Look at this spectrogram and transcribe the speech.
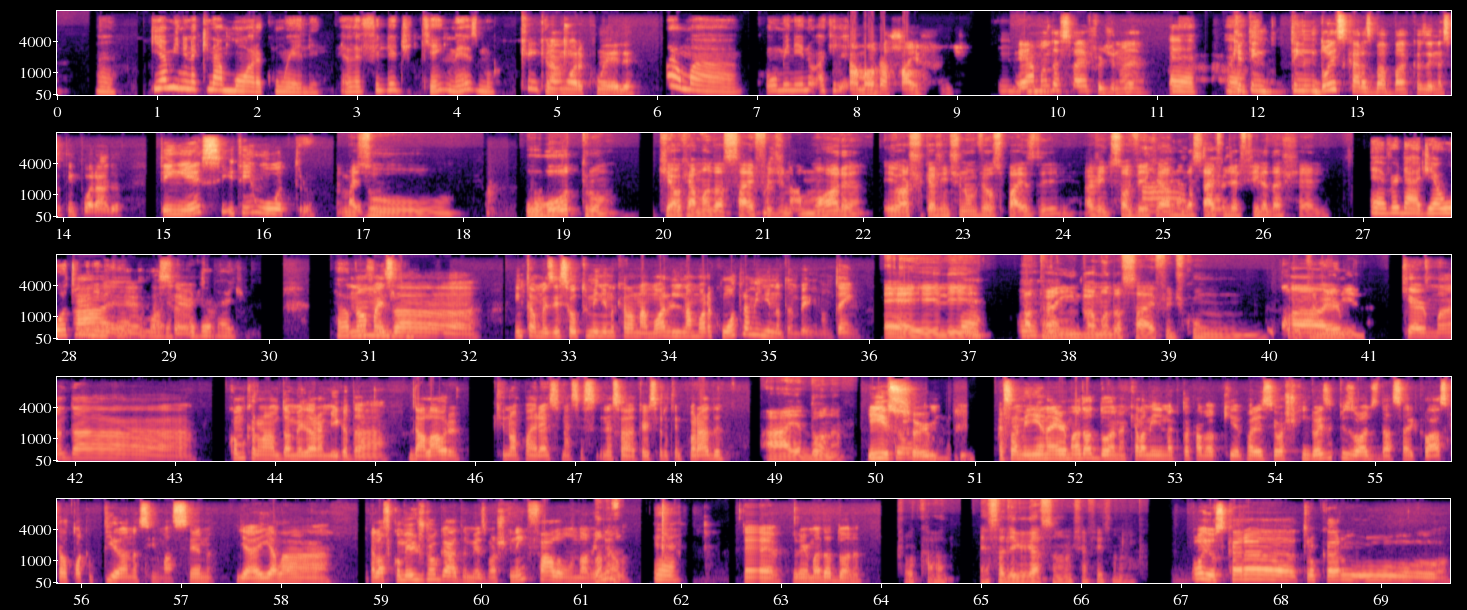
E a menina que namora com ele? Ela é filha de quem mesmo? Quem que namora com ele? É uma. O menino. Aquele. Amanda Seyfried? É a Amanda Seyfried, não é? É. Porque tem, tem dois caras babacas aí nessa temporada. Tem esse e tem um outro. Mas o. O outro, que é o que a Amanda Seyfried namora, eu acho que a gente não vê os pais dele. A gente só vê que a Ah, Amanda tá. Seyfried é filha da Shelley. É verdade, é o outro Ah, menino que é, ela tá namora. É certo. verdade. Tava não, mas a. Então, mas esse outro menino que ela namora, ele namora com outra menina também, não tem? É, ele É. tá Uhum. traindo a Amanda Seyfried com, Com outra a menina. Que é a irmã da. Como que era o nome da melhor amiga da, da Laura? Que não aparece nessa, nessa terceira temporada? Ah, é Dona. Isso, Dona. essa menina é a irmã da dona, aquela menina que tocava, que apareceu acho que em dois episódios da série clássica, ela toca piano, assim, uma cena. E aí ela. Ela ficou meio jogada mesmo, acho que nem falam o nome Dona? dela. É. É, ela é irmã da dona. Chocado. Essa ligação eu não tinha feito, não. Oi, os caras trocaram o.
